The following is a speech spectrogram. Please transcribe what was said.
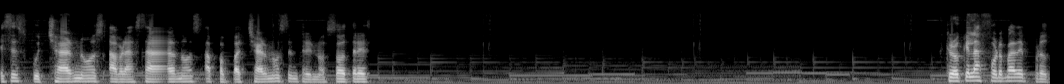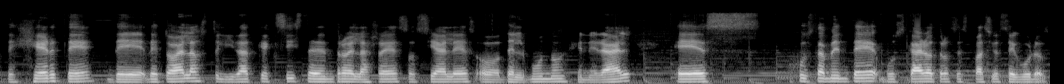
es escucharnos, abrazarnos, apapacharnos entre nosotros. Creo que la forma de protegerte de, toda la hostilidad que existe dentro de las redes sociales o del mundo en general es justamente buscar otros espacios seguros.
